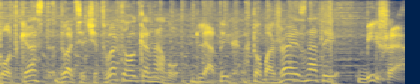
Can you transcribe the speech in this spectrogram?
Подкаст 24 каналу для тих, хто бажає знати більше.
